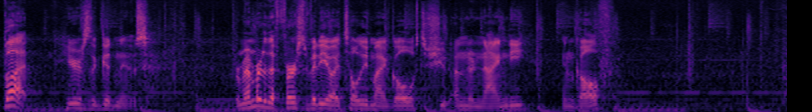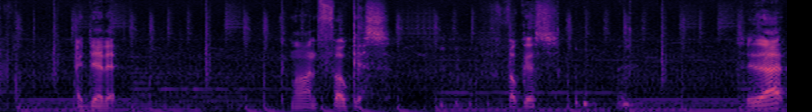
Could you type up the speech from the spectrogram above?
but here's the good news. Remember the first video I told you my goal was to shoot under 90 in golf? I did it. Come on, focus. Focus. See that?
